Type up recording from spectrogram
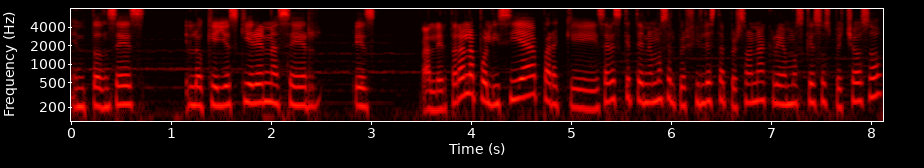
Entonces lo que ellos quieren hacer es alertar a la policía para que, sabes que tenemos el perfil de esta persona, creemos que es sospechoso,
